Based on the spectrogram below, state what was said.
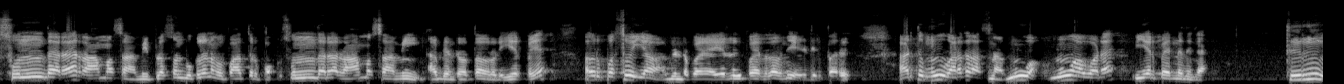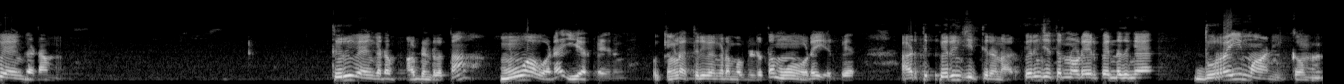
சுந்தர ராமசாமி பிளஸ் ஒன் புக்கில் நம்ம பார்த்துருப்போம். சுந்தர ராமசாமி அப்படின்றது தான் அவருடைய இயற்பெயர். அவர் பசுவையா அப்படின்ற பெயர் எழு- தான் வந்து எழுதியிருப்பாரு. அடுத்து மூ வரதராசனார் மூவா. மூவாவோட இயற்பெயர் என்னதுங்க? திருவேங்கடம். திருவேங்கடம் அப்படின்றது தான் மூவாவோட இயற்பெயருங்க. ஓகேங்களா? திருவேங்கடம் அப்படின்றது தான் மூவாவோட இயற்பெயர். அடுத்து பெருஞ்சித்திரனார். பெருஞ்சித்திரனோட இயற்பெயர் என்னதுங்க? துரைமாணிக்கம்.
